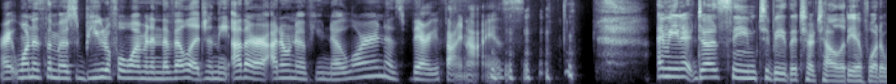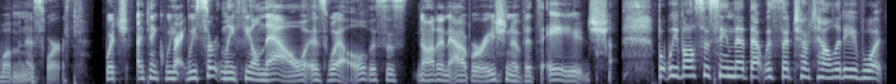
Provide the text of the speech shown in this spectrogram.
right? One is the most beautiful woman in the village, and the other, I don't know if you know, Lauren, has very fine eyes. I mean, it does seem to be the totality of what a woman is worth, which I think we, right. we certainly feel now as well. This is not an aberration of its age. But we've also seen that that was the totality of what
